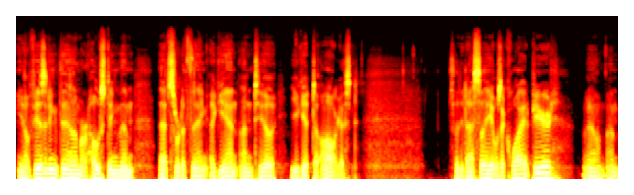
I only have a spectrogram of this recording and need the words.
you know, visiting them or hosting them, that sort of thing, again until you get to August. So did I say it was a quiet period? Well, I'm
